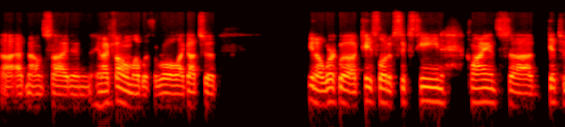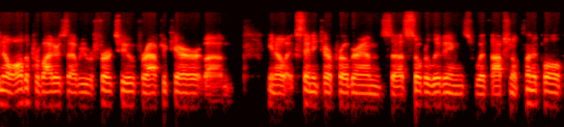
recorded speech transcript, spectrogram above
uh, at Mountainside, and and I fell in love with the role. I got to you know work with a caseload of 16 clients uh, get to know all the providers that we refer to for aftercare um, you know extended care programs uh, sober livings with optional clinical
